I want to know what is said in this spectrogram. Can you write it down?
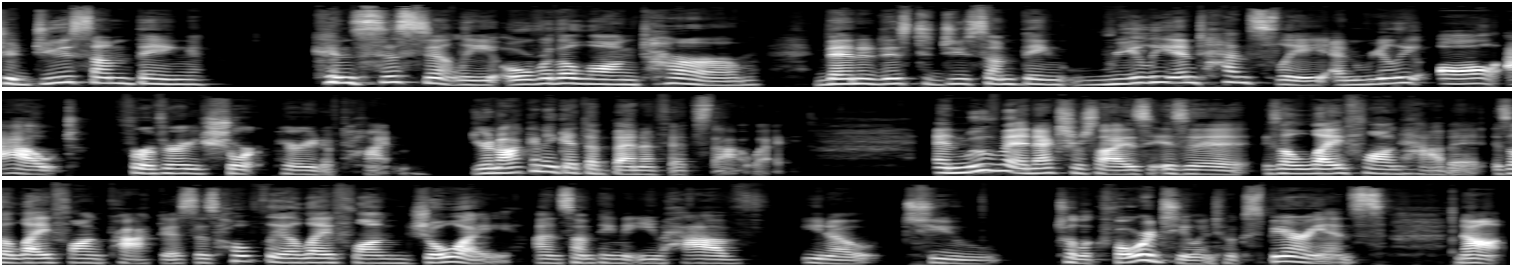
to do something consistently over the long term than it is to do something really intensely and really all out for a very short period of time. You're not going to get the benefits that way and movement and exercise is a is a lifelong habit is a lifelong practice is hopefully a lifelong joy on something that you have you know to to look forward to and to experience not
